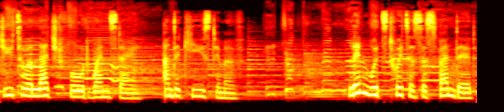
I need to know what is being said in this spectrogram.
due to alleged fraud Wednesday and accused him of Lin Wood's Twitter suspended,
